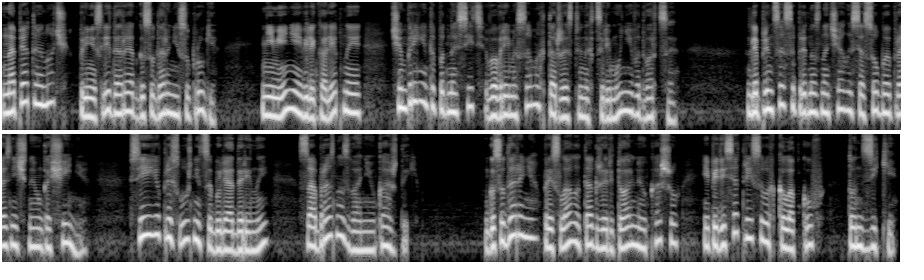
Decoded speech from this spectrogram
На пятую ночь принесли дары от государыни-супруги, не менее великолепные, чем принято подносить во время самых торжественных церемоний во дворце. Для принцессы предназначалось особое праздничное угощение. Все ее прислужницы были одарены сообразно званию каждой. Государыня прислала также ритуальную кашу и 50 рисовых колобков тонзики.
